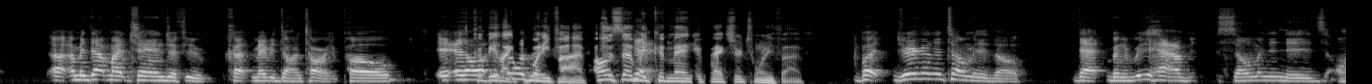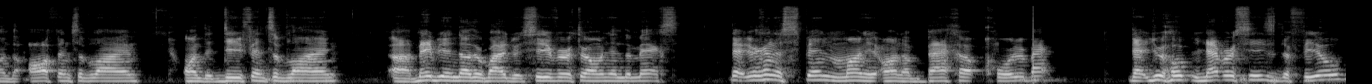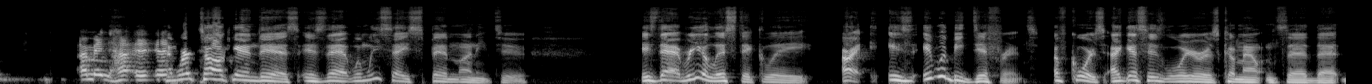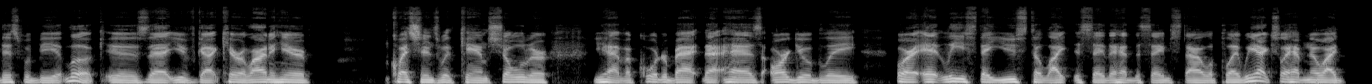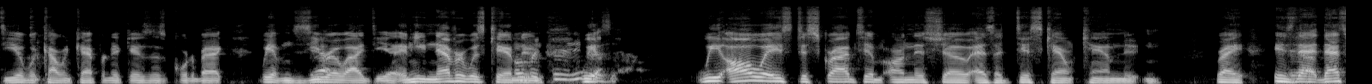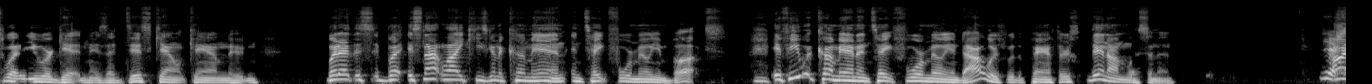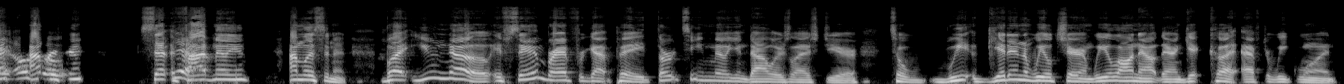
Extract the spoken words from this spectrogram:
uh, I mean that might change if you cut maybe Dontari Poe. It, it all, could be like all- 25. All of a sudden, we could manufacture 25. But you're going to tell me though that when we have so many needs on the offensive line, on the defensive line, uh, maybe another wide receiver thrown in the mix, that you're going to spend money on a backup quarterback that you hope never sees the field. I mean, it, it- And we're talking this is that when we say spend money too, is that realistically, all right, is it would be different. Of course, I guess his lawyer has come out and said that this would be it. Look, is that you've got Carolina here, questions with Cam's shoulder. You have a quarterback that has arguably, or at least they used to like to say they had the same style of play. We actually have no idea what Colin Kaepernick is as a quarterback. We have zero idea, and he never was Cam over Newton. we- We always described him on this show as a discount Cam Newton, right? Is Yeah. that that's what you were getting is a discount Cam Newton. But at this, but it's not like he's going to come in and take four million bucks. If he would come in and take four million dollars with the Panthers, then I'm listening. Yeah, right, also, I'm listening. Seven, Yeah. Five million. I'm listening. But you know, if Sam Bradford got paid $13 million last year to we get in a wheelchair and wheel on out there and get cut after week one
